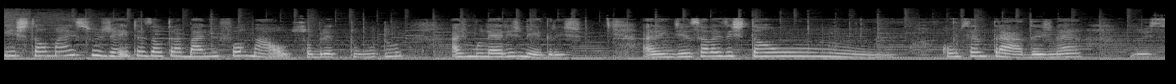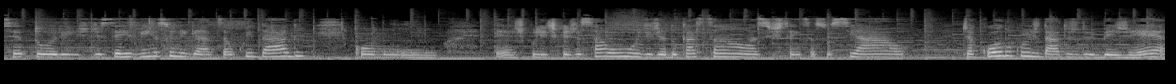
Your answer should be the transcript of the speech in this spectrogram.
e estão mais sujeitas ao trabalho informal, sobretudo as mulheres negras. Além disso, elas estão concentradas né, nos setores de serviço ligados ao cuidado, como as políticas de saúde, de educação, assistência social. De acordo com os dados do IBGE,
